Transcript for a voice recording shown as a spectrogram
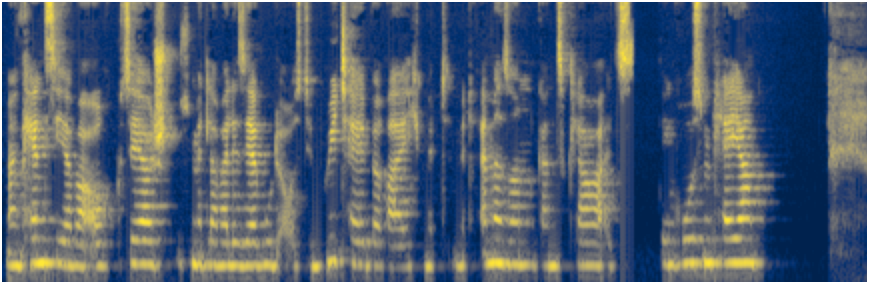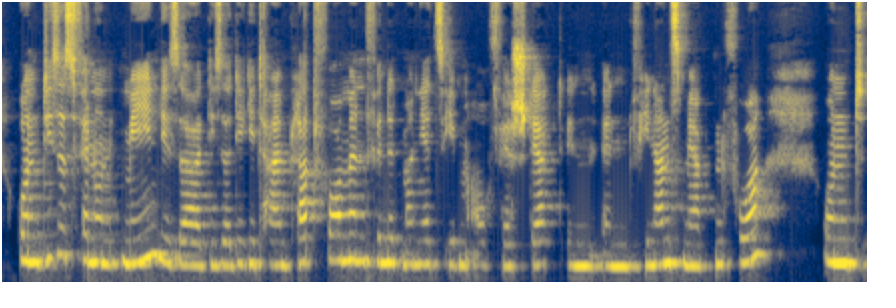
Man kennt sie aber auch sehr mittlerweile sehr gut aus dem Retail-Bereich mit, mit Amazon ganz klar als den großen Player. Und dieses Phänomen dieser, dieser digitalen Plattformen findet man jetzt eben auch verstärkt in, in Finanzmärkten vor. Und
